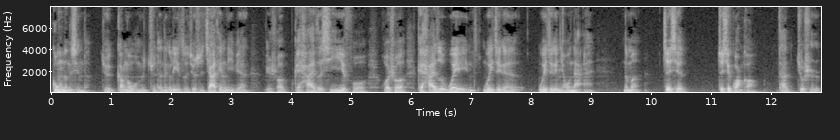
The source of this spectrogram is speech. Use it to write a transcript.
功能性的，就刚刚我们举的那个例子，就是家庭里边，比如说给孩子洗衣服，或者说给孩子喂喂这个喂这个牛奶，那么这些这些广告，它就是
